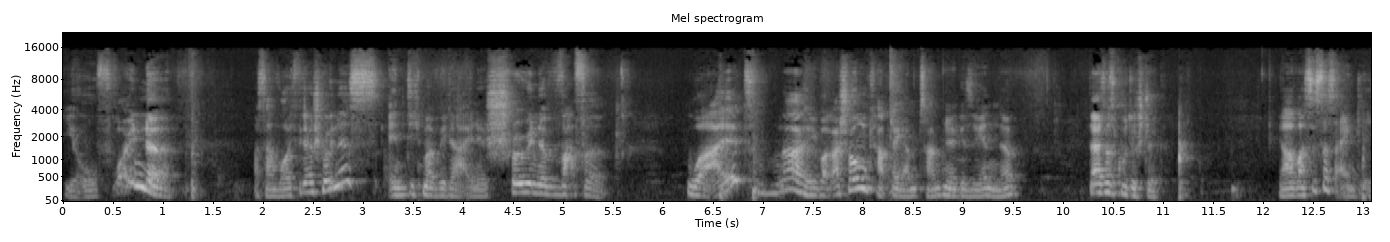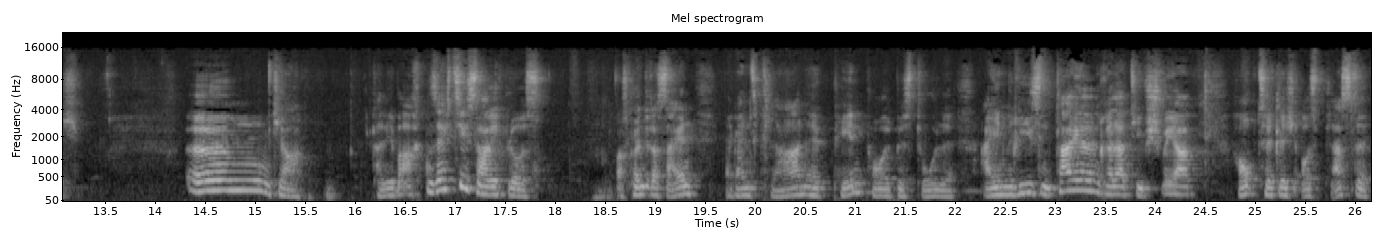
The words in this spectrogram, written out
Jo, Freunde. Was haben wir heute wieder Schönes? Endlich mal wieder eine schöne Waffe. Uralt. Na, Überraschung. Habt ihr ja im Thumbnail gesehen, ne? Da ist das gute Stück. Ja, was ist das eigentlich? Ähm, tja, Kaliber 68, sage ich bloß. Was könnte das sein? Ja, ganz klar eine Paintball-Pistole. Ein Riesenteil, relativ schwer, hauptsächlich aus Plaste,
